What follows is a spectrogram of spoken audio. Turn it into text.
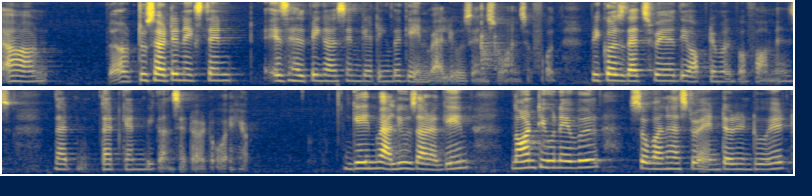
um, uh, to certain extent is helping us in getting the gain values and so on and so forth because that is where the optimal performance that, that can be considered over here. Gain values are again non-tunable so one has to enter into it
